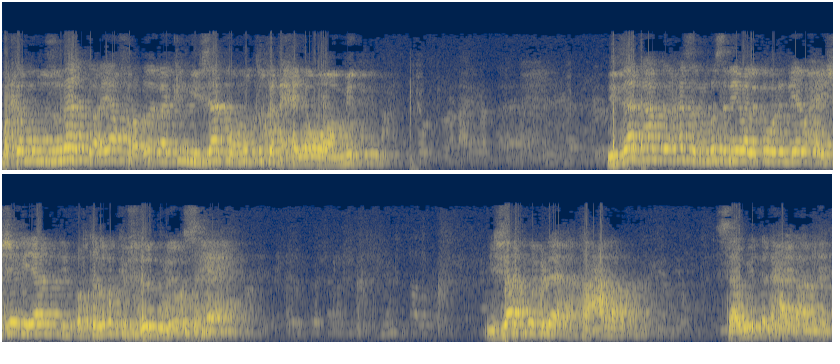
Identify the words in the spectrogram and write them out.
Marka mawsuunaadka ayaa fara badan laakiin miisaanka ummaddu ka dhexeeya waa mid. Miisaanka halkan xasan albasriya baa laga warinaya waxay sheegayaan in horta laba kafadood bule oo saxeex miisaanku wuxuu leeyahay xataa carab saawiyadda dhexaa ilaalinaya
